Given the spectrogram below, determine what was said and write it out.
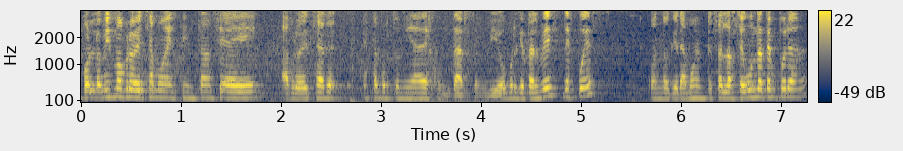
por lo mismo aprovechamos esta instancia de aprovechar esta oportunidad de juntarse en vivo, porque tal vez después, cuando queramos empezar la segunda temporada,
